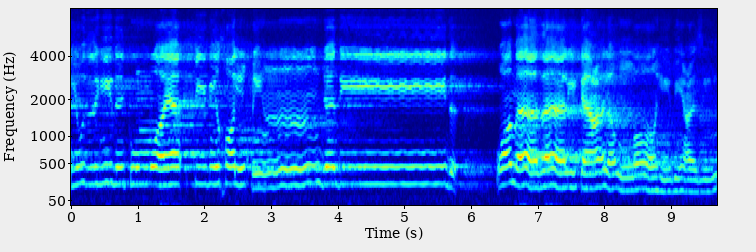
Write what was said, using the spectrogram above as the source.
يذهبكم ويأت بخلق جديد. وما ذلك على الله بعزيز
